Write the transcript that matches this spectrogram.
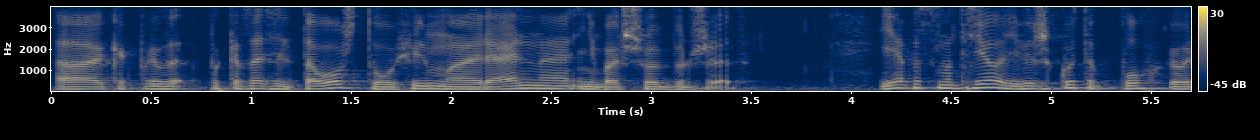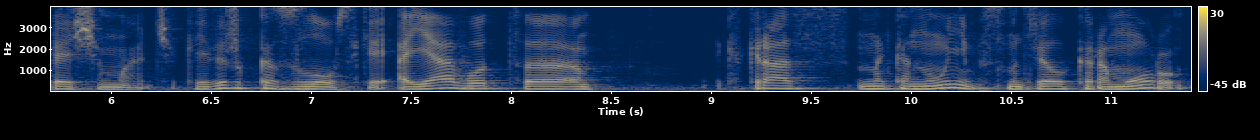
Как показа- показатель того, что у фильма реально небольшой бюджет. Я посмотрел, я вижу какой-то плохо говорящий мальчик, я вижу Козловский, а я вот э, как раз накануне посмотрел Карамору,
